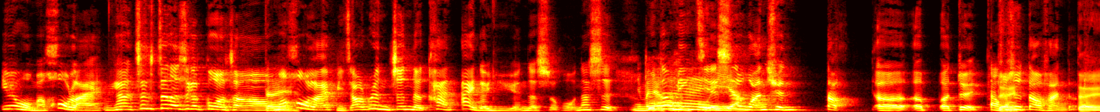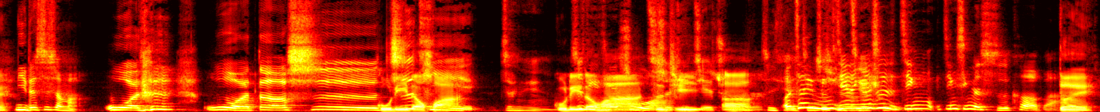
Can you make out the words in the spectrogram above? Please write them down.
因为我们后来，你看，这真的是个过程哦。我们后来比较认真的看爱的语言的时候，那是我跟敏杰是完全倒呃呃呃，对，是倒反的。对，你的是什么？我我的是鼓励的肢体话真鼓励的话，肢肢体接触我在肢体民间应该是精精心的时刻吧？对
